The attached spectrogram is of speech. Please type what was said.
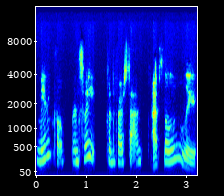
meaningful and sweet for the first time. Absolutely.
